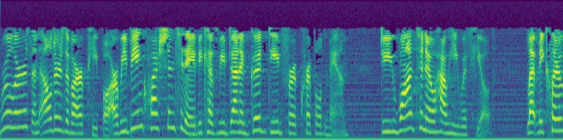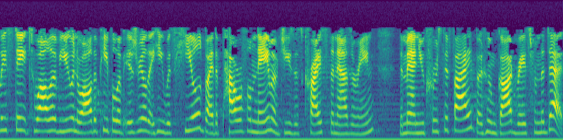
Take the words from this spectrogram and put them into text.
Rulers and elders of our people, are we being questioned today because we've done a good deed for a crippled man? Do you want to know how he was healed? Let me clearly state to all of you and to all the people of Israel that he was healed by the powerful name of Jesus Christ the Nazarene, the man you crucified, but whom God raised from the dead.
